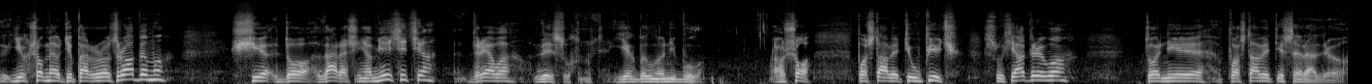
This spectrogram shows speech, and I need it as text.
якщо ми тепер розробимо, ще до вересня місяця дерева висохнуть, як би воно не було. А що поставити в піч сухе дерево, то не поставити дерево.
